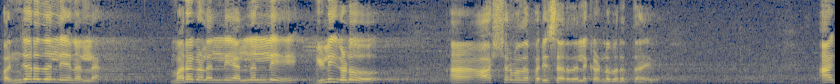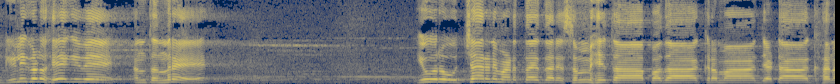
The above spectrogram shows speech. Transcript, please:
ಪಂಜರದಲ್ಲಿ ಏನಲ್ಲ, ಮರಗಳಲ್ಲಿ ಅಲ್ಲಲ್ಲಿ ಗಿಳಿಗಳು ಆ ಆಶ್ರಮದ ಪರಿಸರದಲ್ಲಿ ಕಂಡುಬರುತ್ತಾ ಇವೆ. ಆ ಗಿಳಿಗಳು ಹೇಗಿವೆ ಅಂತಂದರೆ, ಇವರು ಉಚ್ಚಾರಣೆ ಮಾಡ್ತಾ ಇದ್ದಾರೆ, ಸಂಹಿತ, ಪದ, ಕ್ರಮ, ಜಟ, ಘನ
